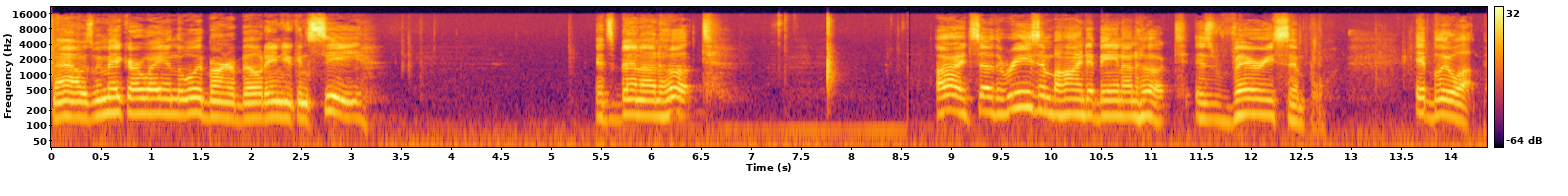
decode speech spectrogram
Now, as we make our way in the wood burner building, you can see it's been unhooked. All right, so the reason behind it being unhooked is very simple. It blew up.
